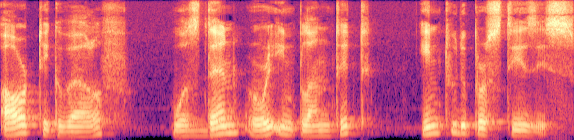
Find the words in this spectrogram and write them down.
Aortic valve was then reimplanted into the prosthesis.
